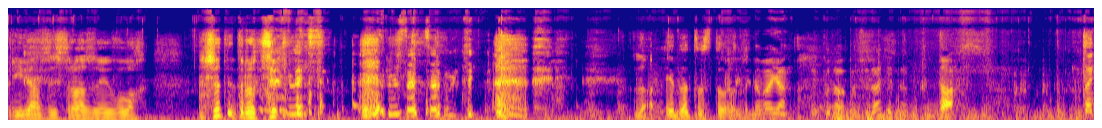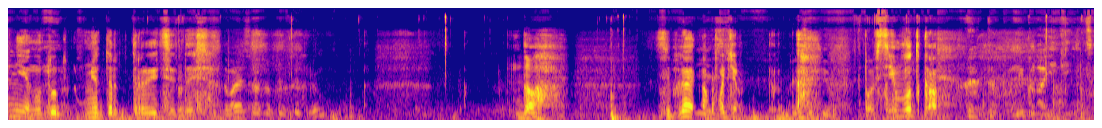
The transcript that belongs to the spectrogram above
Так, привязывай сразу его. Что ты трусишь? Блядь, трясутся руки. Да, и на ту сторону. Подожди, давай я. Ну куда? Вот сюда где-то? Да. Та ні, ну тут метр тридцять десь. Давай я сразу подцеплю. Да. Цепляй, а Есть. потім Прицепил. по всім вудкам. Никуда не денется.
